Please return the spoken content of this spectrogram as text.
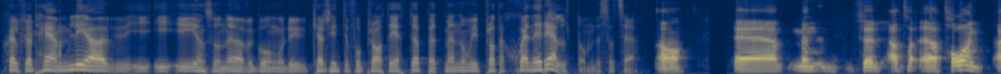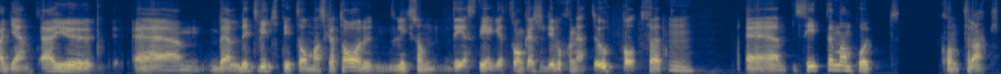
självklart hemliga i, i, i en sån övergång, och du kanske inte får prata jätteöppet, men om vi pratar generellt om det så att säga. Ja. Eh, men för att, att ha en agent är ju eh, väldigt viktigt om man ska ta det, liksom det steget från kanske division 1 uppåt. För att Mm. eh, sitter man på ett kontrakt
